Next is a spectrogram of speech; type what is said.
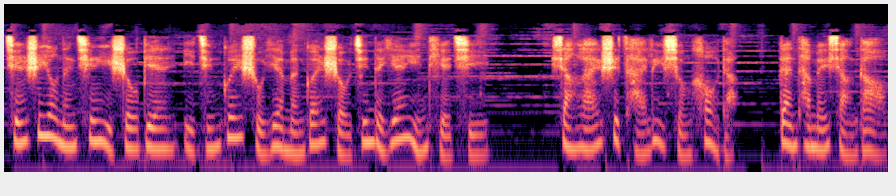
前世又能轻易收编已经归属雁门关守军的燕云铁骑，想来是财力雄厚的。但他没想到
